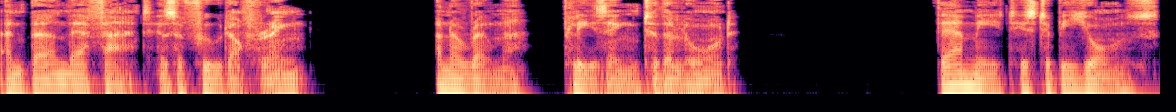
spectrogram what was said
and burn their fat as a food offering, an aroma pleasing to the Lord. Their meat is to be yours,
